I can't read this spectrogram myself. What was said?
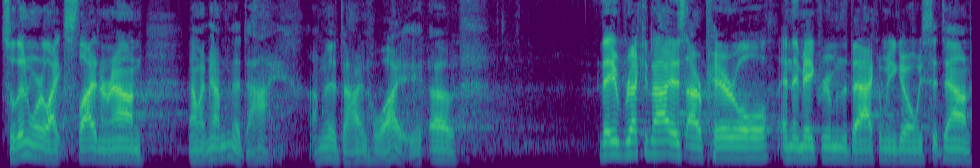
So then we're like sliding around, and I'm like, man, I'm gonna die. I'm to die in Hawaii. Uh, they recognize our peril and they make room in the back and we go and we sit down.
